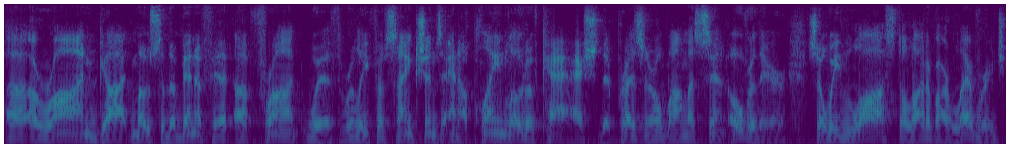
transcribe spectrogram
Uh, Iran got most of the benefit up front with relief of sanctions and a plane load of cash that President Obama sent over there. So we lost a lot of our leverage.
